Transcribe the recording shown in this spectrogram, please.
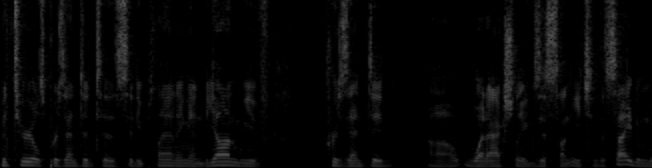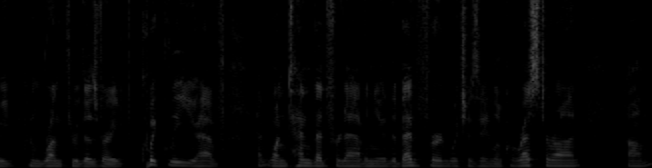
materials presented to city planning and beyond, we've presented uh, what actually exists on each of the site, and we can run through those very quickly. You have at 110 Bedford Avenue, the Bedford, which is a local restaurant. Um,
